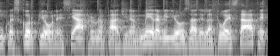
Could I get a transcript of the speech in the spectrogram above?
5 Scorpione, si apre una pagina meravigliosa della tua estate.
